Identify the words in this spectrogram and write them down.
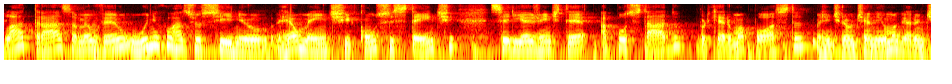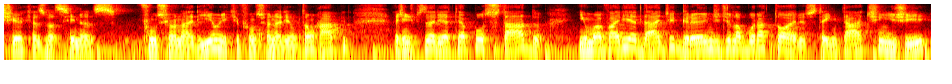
Lá atrás, a meu ver, o único raciocínio realmente consistente seria a gente ter apostado, porque era uma aposta, a gente não tinha nenhuma garantia que as vacinas funcionariam e que funcionariam tão rápido, a gente precisaria ter apostado em uma variedade grande de laboratórios, tentar atingir,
